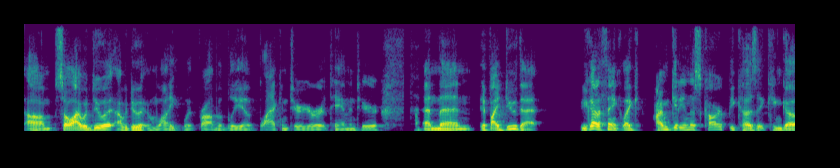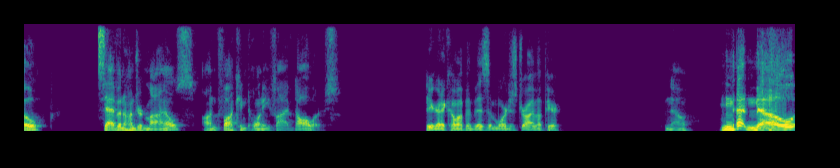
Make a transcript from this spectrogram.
um so i would do it i would do it in white with probably a black interior or a tan interior and then if i do that you got to think like i'm getting this car because it can go 700 miles on fucking $25 So you're gonna come up and visit more? Just drive up here? No no.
